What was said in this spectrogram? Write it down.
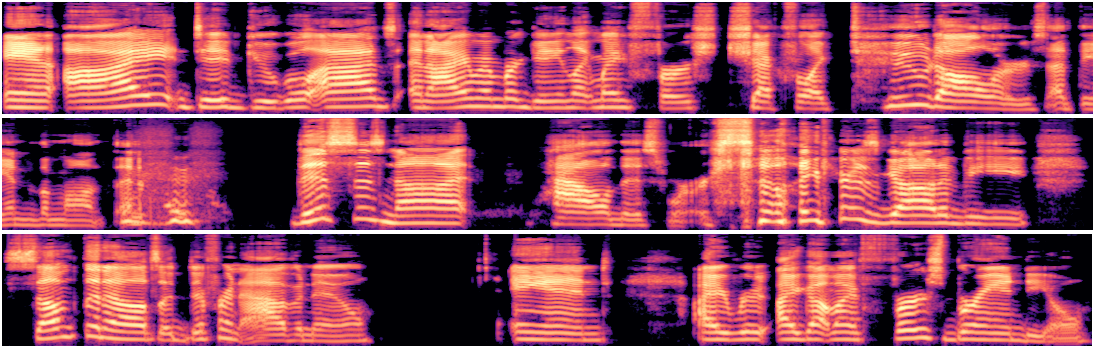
And I did Google ads and I remember getting like my first check for like $2 at the end of the month. And this is not how this works. like there's got to be something else, a different avenue. And I re- I got my first brand deal.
